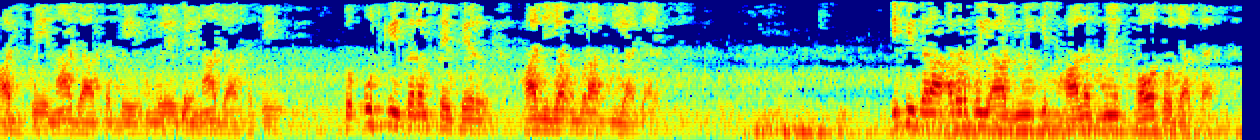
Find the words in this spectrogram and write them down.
حج پہ نہ جا سکے، عمرے پہ نہ جا سکے، تو اس کی طرف سے پھر حج یا عمرہ کیا جائے۔ اسی طرح اگر کوئی آدمی اس حالت میں فوت ہو جاتا ہے،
